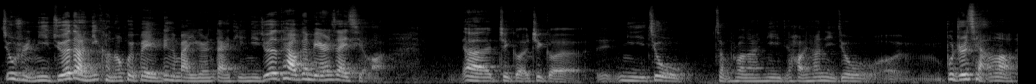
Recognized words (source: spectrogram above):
就是你觉得你可能会被另外一个人代替，你觉得他要跟别人在一起了，呃，这个这个你就怎么说呢？你好像你就。不值钱了，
